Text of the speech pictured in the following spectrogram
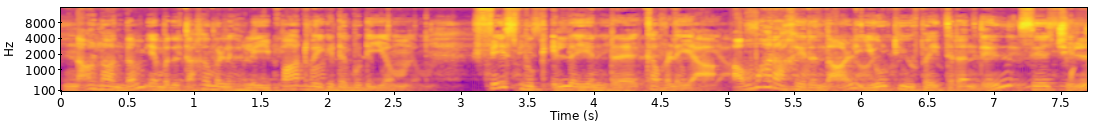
நாளாந்தம் எமது தகவல்களை பார்வையிட முடியும். ஃபேஸ்புக் இல்லை என்ற கவலையா? அவ்வாறாக இருந்தால் யூடியூப்பை திறந்து சேர்ச்சில்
